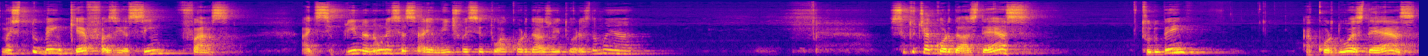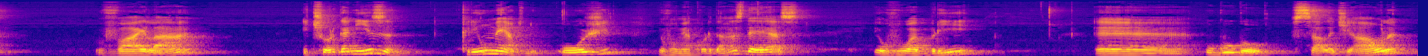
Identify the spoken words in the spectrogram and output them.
Mas tudo bem, quer fazer assim? Faz. A disciplina não necessariamente vai ser tu acordar às 8 horas da manhã. Se tu te acordar às 10, tudo bem. Acordou às 10, vai lá e te organiza. Cria um método. Hoje eu vou me acordar às 10, eu vou abrir é, o Google Sala de Aula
